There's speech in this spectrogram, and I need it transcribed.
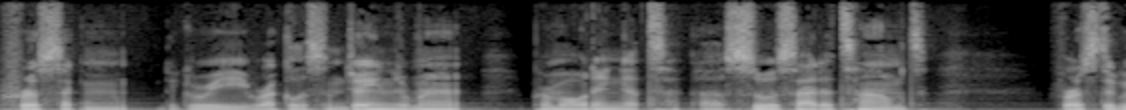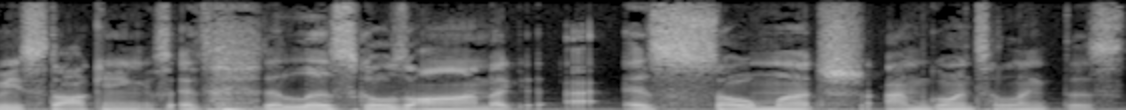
first, second degree reckless endangerment, promoting a, t- a suicide attempt, first degree stalking. It's, it's, the list goes on. Like it's so much. I'm going to link this.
